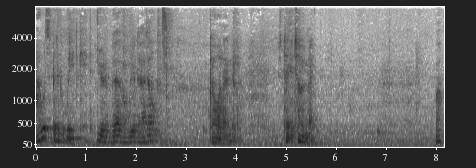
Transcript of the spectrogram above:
I was a bit of a weird kid. You're a bit of a weird adult. Go on, Andy. Take your time, mate. Well,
